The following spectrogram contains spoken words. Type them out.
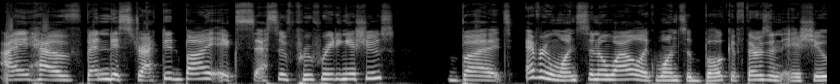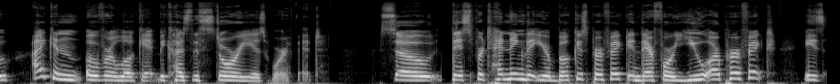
I have been distracted by excessive proofreading issues, but every once in a while, like once a book, if there's an issue, I can overlook it because the story is worth it. So, this pretending that your book is perfect and therefore you are perfect is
